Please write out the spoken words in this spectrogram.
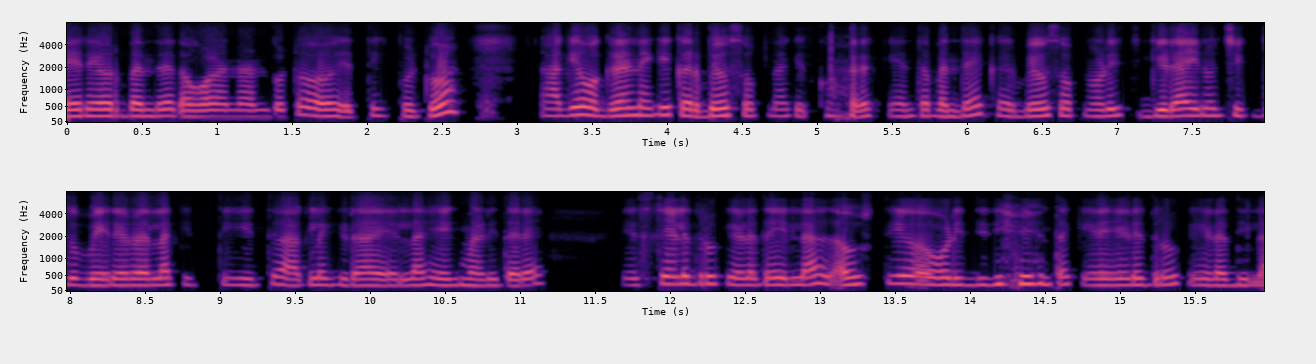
ಬೇರೆಯವ್ರು ಬಂದರೆ ತಗೊಳ್ಳೋಣ ಅಂದ್ಬಿಟ್ಟು ಎತ್ತಿಕ್ಬಿಟ್ಟು ಹಾಗೆ ಒಗ್ಗರಣೆಗೆ ಕರ್ಬೇವು ಸೊಪ್ಪನ್ನ ಕಿತ್ಕೊಂಬರೋಕ್ಕೆ ಅಂತ ಬಂದೆ. ಕರ್ಬೇವು ಸೊಪ್ಪು ನೋಡಿ ಗಿಡ ಏನು ಚಿಕ್ಕದು ಬೇರೆಯವರೆಲ್ಲ ಕಿತ್ತಿ ಕಿತ್ತು ಆಗಲೇ ಗಿಡ ಎಲ್ಲ ಹೇಗೆ ಮಾಡಿದ್ದಾರೆ? ಎಷ್ಟು ಹೇಳಿದ್ರು ಕೇಳೋದೇ ಇಲ್ಲ. ಔಷಧಿ ಹೊಡಿದಿದ್ದೀವಿ ಅಂತ ಕೇಳಿದ್ರು ಹೇಳಿದ್ರು ಕೇಳೋದಿಲ್ಲ.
